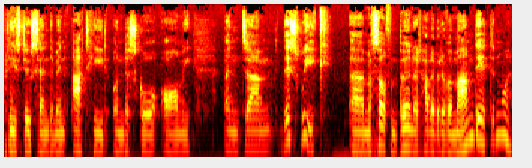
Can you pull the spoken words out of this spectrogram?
please do send them in at heed underscore army. And um, this week, uh, myself and Bernard had a bit of a mandate, didn't we?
